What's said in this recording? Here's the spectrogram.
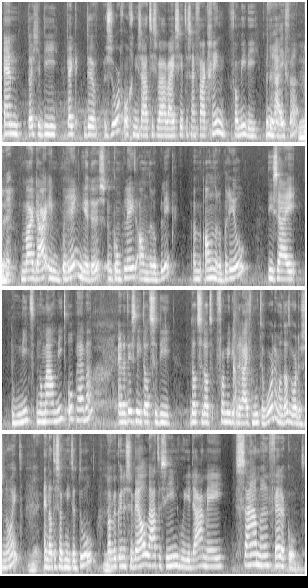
En dat je die. Kijk, de zorgorganisaties waar wij zitten zijn vaak geen familiebedrijven. Nee. Nee. Maar daarin breng je dus een compleet andere blik, een andere bril, die zij niet, normaal niet op hebben. En het is niet dat ze, die, dat ze dat familiebedrijf moeten worden, want dat worden ze nooit. Nee. En dat is ook niet het doel. Maar we kunnen ze wel laten zien hoe je daarmee samen verder komt.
